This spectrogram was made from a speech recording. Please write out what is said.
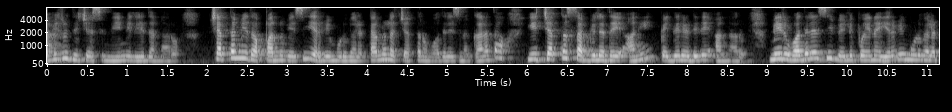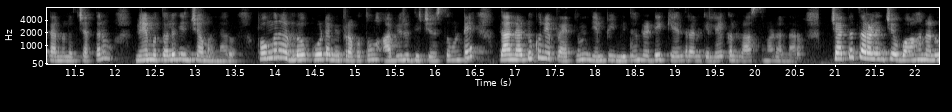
అభివృద్ధి చేసింది ఏమీ లేదన్నారు. చెత్త మీద పన్ను వేసి ఇరవై మూడు వేల టన్నుల చెత్తను వదిలేసిన ఘనత ఈ చెత్త సభ్యులదే అని పెద్దిరెడ్డిదే అన్నారు. మీరు వదిలేసి వెళ్ళిపోయిన ఇరవై మూడు వేల టన్నుల చెత్తను మేము తొలగించామన్నారు. పొంగనూరులో కూటమి ప్రభుత్వం అభివృద్ధి చేస్తూ ఉంటే దాన్ని అడ్డుకునే ప్రయత్నం ఎంపీ మిథున్ రెడ్డి కేంద్రానికి లేఖలు రాస్తున్నాడు అన్నారు. చెత్త తరలించే వాహనాలు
